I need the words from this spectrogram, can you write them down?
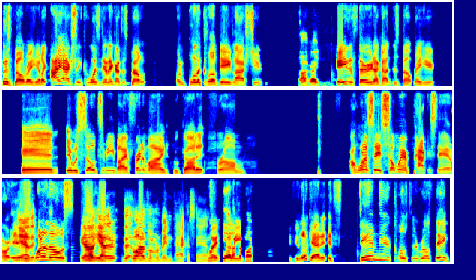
this belt right here, like I actually coincidentally I got this belt on Bullet Club Day last year. all right. May the third, I got this belt right here, and it was sold to me by a friend of mine who got it from. I want to say somewhere in Pakistan, or it- Yeah, it's that- one of those. Yeah, areas. yeah. There, there- a lot of them are made in Pakistan. But Yeah, I mean, a mar- if you look at it, it's damn near close to the real thing.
